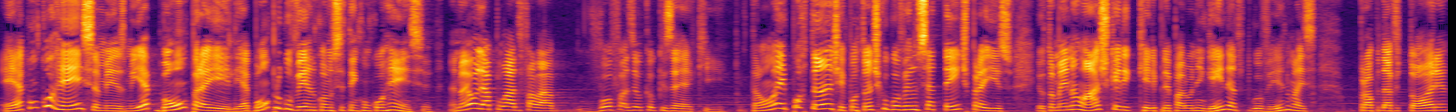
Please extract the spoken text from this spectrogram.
É a concorrência mesmo. E é bom pra ele, é bom pro governo quando você tem concorrência. Não é olhar pro lado e falar, vou fazer o que eu quiser aqui. Então é importante, é importante que o governo se atente pra isso. Eu também não acho que ele, que ele preparou ninguém dentro do governo, mas próprio da Vitória.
